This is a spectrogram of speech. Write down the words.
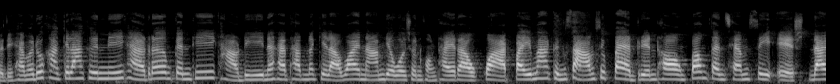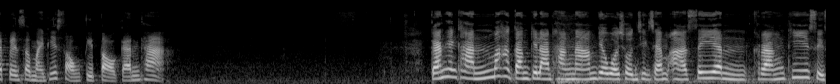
วัสดีค่ะ มาดูข่าวกีฬาคืนนี้ค่ะ เริ่มกันที่ข่าวดีนะคะทัพนักกีฬาว่ายน้ำเยาวชนของไทยเรากวาดไปมากถึง 38 เหรียญทองป้องกันแชมป์ CH ได้เป็นสมัยที่ 2 ติดต่อกันค่ะการแข่งขันมหกรรมกีฬาทางน้ำเยาวชนชิงแชมป์อาเซียน ครั้งที่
